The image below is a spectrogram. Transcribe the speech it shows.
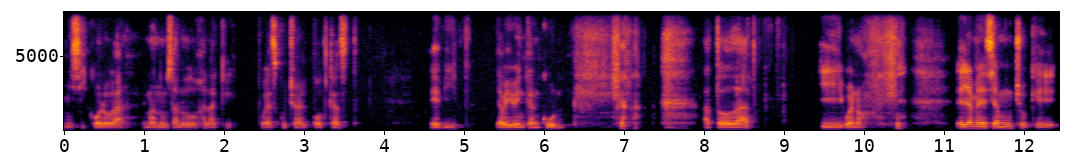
mi psicóloga, le mando un saludo, ojalá que pueda escuchar el podcast. Edith ya vive en Cancún, a todo dar. Y bueno, ella me decía mucho que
